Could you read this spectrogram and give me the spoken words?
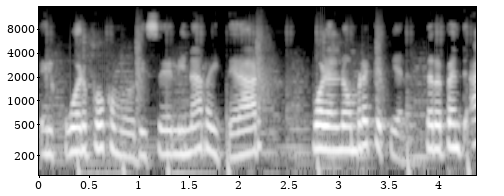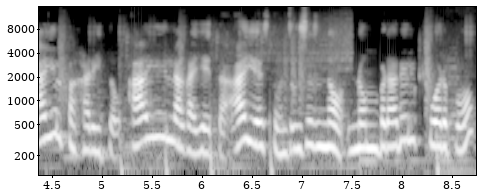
el cuerpo, como dice Lina, reiterar, por el nombre que tienen. De repente, hay el pajarito, hay la galleta, hay esto. Entonces, no, nombrar el cuerpo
